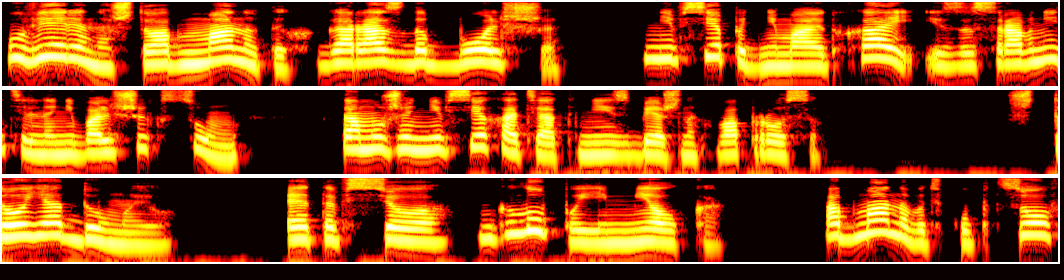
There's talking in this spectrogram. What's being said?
Уверена, что обманутых гораздо больше – не все поднимают хай из-за сравнительно небольших сумм. К тому же не все хотят неизбежных вопросов. Что я думаю? Это все глупо и мелко. Обманывать купцов,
